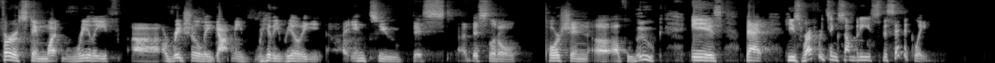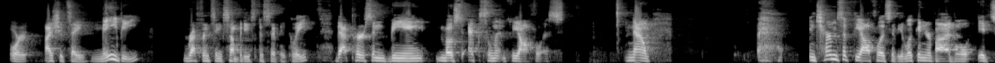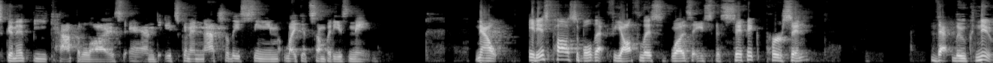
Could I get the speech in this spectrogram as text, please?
First, and what really uh, originally got me really, really uh, into this uh, this little portion uh, of Luke is that he's referencing somebody specifically or I should say, maybe referencing somebody specifically, that person being most excellent Theophilus. Now, in terms of Theophilus, if you look in your Bible, it's going to be capitalized and it's going to naturally seem like it's somebody's name. Now, it is possible that Theophilus was a specific person that Luke knew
